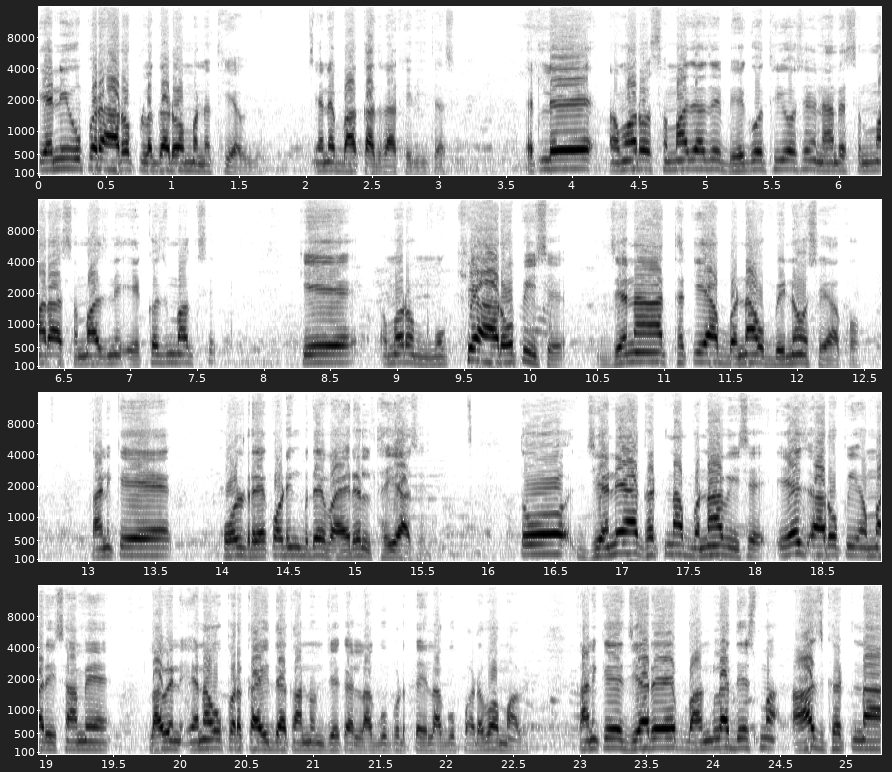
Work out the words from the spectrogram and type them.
એની ઉપર આરોપ લગાડવામાં નથી આવ્યો. એને બાકાત રાખી દીધા છે. એટલે અમારો સમાજ આજે ભેગો થયો છે અને અમારા સમાજની એક જ માગ છે કે અમારો મુખ્ય આરોપી છે, જેના થકી આ બનાવ બન્યો છે આખો. કારણ કે કોલ રેકોર્ડિંગ બધા વાયરલ થયા છે. તો જેને આ ઘટના બનાવી છે, એ જ આરોપી અમારી સામે લાવીને એના ઉપર કાયદા કાનૂન જે કાંઈ લાગુ પડતા એ લાગુ પાડવામાં આવે. કારણ કે જ્યારે બાંગ્લાદેશમાં આ જ ઘટના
